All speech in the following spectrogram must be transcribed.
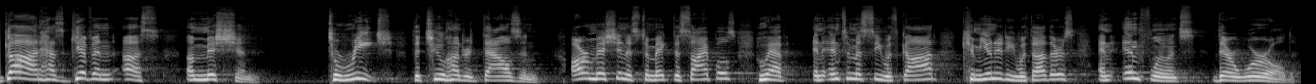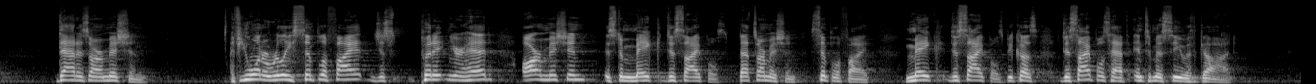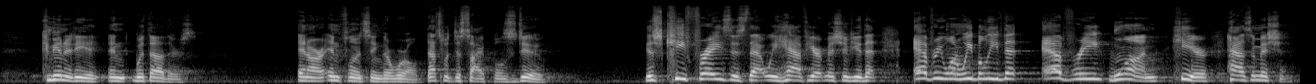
God has given us a mission to reach the 200,000. Our mission is to make disciples who have an intimacy with God, community with others, and influence their world. That is our mission. If you want to really simplify it, just put it in your head. Our mission is to make disciples. That's our mission, simplified. Make disciples, because disciples have intimacy with God, community and with others, and are influencing their world. That's what disciples do. There's key phrases that we have here at Mission View that everyone, we believe that everyone here has a mission.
